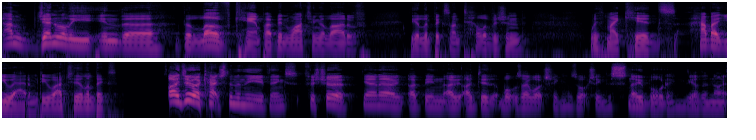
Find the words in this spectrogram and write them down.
I'm generally in the the love camp. I've been watching a lot of the Olympics on television with my kids. How about you, Adam? Do you watch the Olympics? I do. I catch them in the evenings for sure. Yeah, no, I've been. I, I, did. What was I watching? I was watching the snowboarding the other night.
